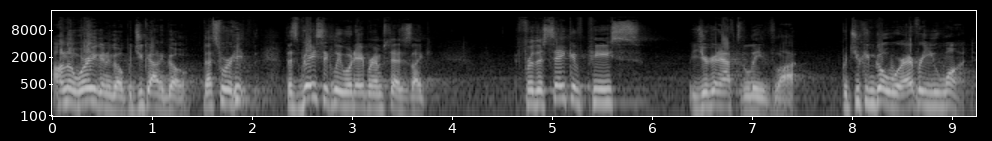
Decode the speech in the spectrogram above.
I don't know where you're going to go, but you got to go. That's where he, that's basically what Abraham says. It's like, for the sake of peace, you're going to have to leave, Lot. But you can go wherever you want.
